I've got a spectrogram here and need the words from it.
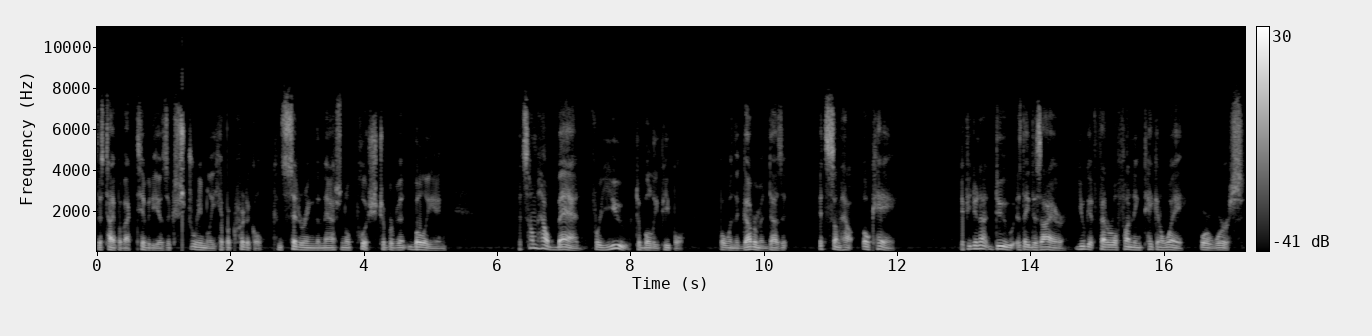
This type of activity is extremely hypocritical considering the national push to prevent bullying. It's somehow bad for you to bully people, but when the government does it, it's somehow okay. If you do not do as they desire, you get federal funding taken away, or worse.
